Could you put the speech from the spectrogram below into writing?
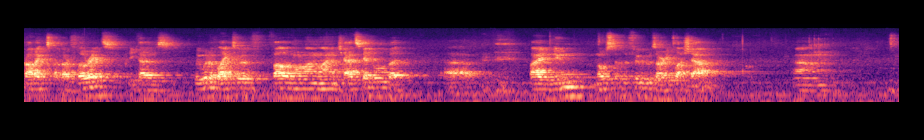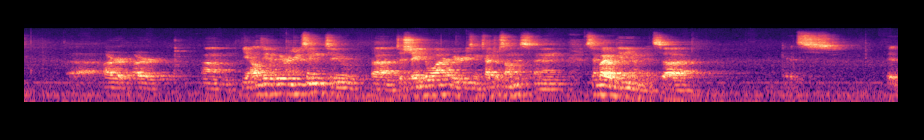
product of our flow rates because we would have liked to have followed more along the line of Chad's schedule, but uh, by noon, most of the food was already flushed out. Um, uh, our, our um, the algae that we were using to uh, to shade the water, we were using Tetraselmis and then Symbiodinium. It's uh, it's it,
